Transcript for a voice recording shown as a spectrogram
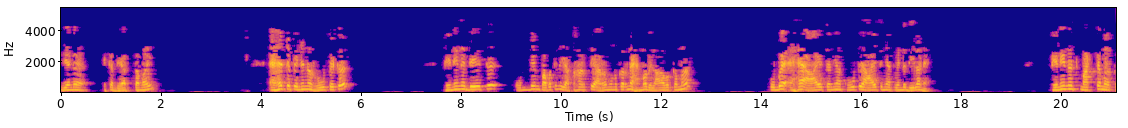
තියෙන එක දෙයක් තමයි ඇහැට පෙනෙන රූපක පෙනෙන දේක ඔබෙන් පවතින යථාර්ථය අරමුණු කරන හැම වෙලාවකම ඔබ ඇහැ ආයතනයක් රූපේ ආයතනයක් වෙන්න දීලා නැහැ. පෙනෙන මට්ටමක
